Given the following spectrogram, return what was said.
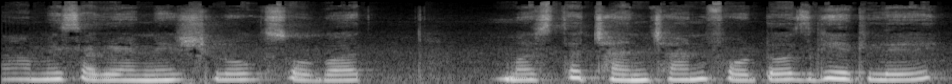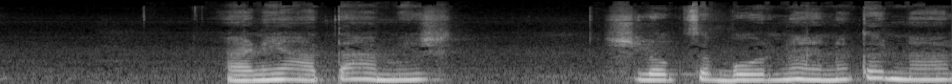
आम्ही सगळ्यांनी श्लोक सोबत मस्त छान छान फोटोज घेतले. आणि आता आम्ही श्लोकचं बोरनाणं करणार?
